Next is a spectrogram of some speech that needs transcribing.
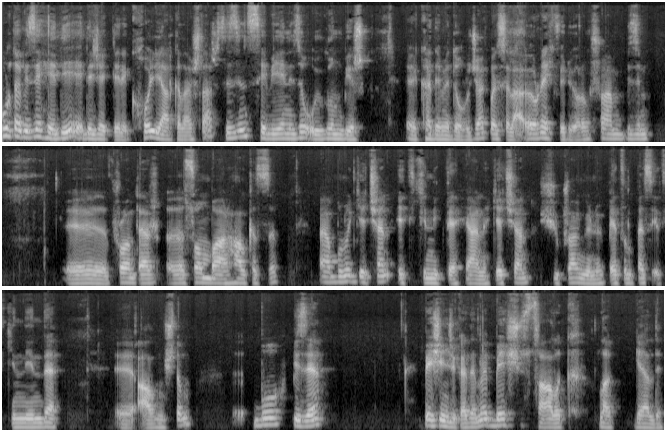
burada bize hediye edecekleri kolye arkadaşlar sizin seviyenize uygun bir e, kademede olacak. Mesela örnek veriyorum şu an bizim e, Frontier e, sonbahar halkası. Ben bunu geçen etkinlikte yani geçen Şükran günü Battle Pass etkinliğinde e, almıştım. Bu bize 5. kademe 500 sağlıkla geldi.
